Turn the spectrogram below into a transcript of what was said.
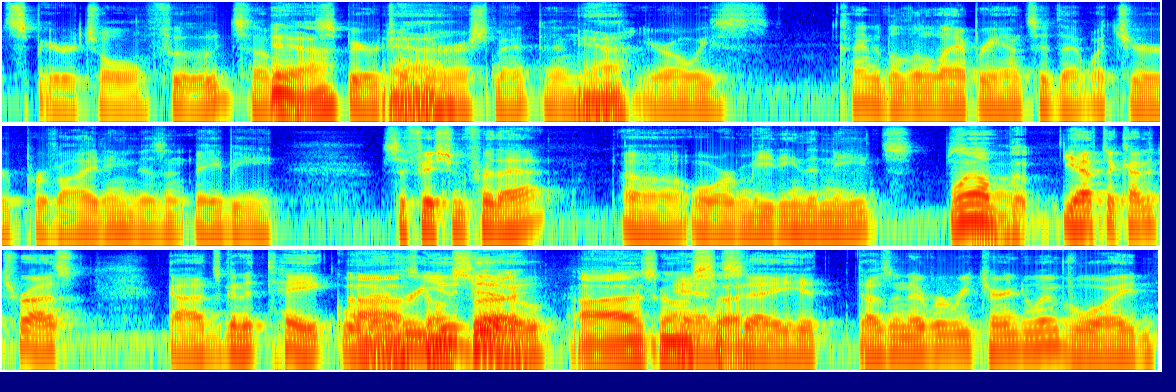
spiritual food, some Yeah, spiritual yeah, nourishment, and yeah. you're always kind of a little apprehensive that what you're providing isn't maybe sufficient for that uh, or meeting the needs. Well, So you have to kind of trust God's going to take whatever you say. do I was going and to say. say it doesn't ever return to him void,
